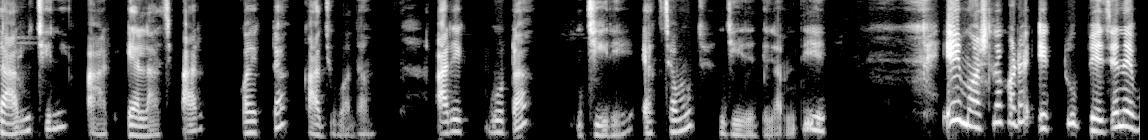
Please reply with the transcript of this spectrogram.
দারুচিনি আর এলাচ আর কয়েকটা কাজু বাদাম। আর এক গোটা জিরে, এক চামচ জিরে দিলাম দিয়ে। এই মশলা কটা একটু ভেজে নেব,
